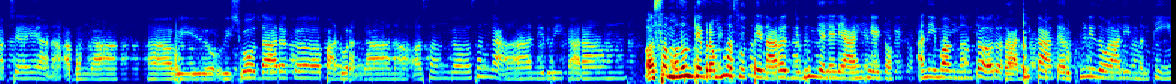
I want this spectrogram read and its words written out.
अक्षयान अभंगा विश्वोद्धारक पांडुरंगान असंग संगा निर्विकाराम. असं म्हणून ते ब्रह्मसूत ते नारद निघून गेलेले आहेत. आणि मग नंतर राधिका त्या रुक्मिणी जवळ आली म्हणती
